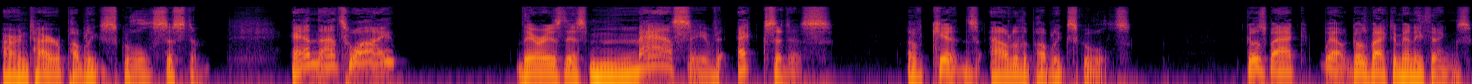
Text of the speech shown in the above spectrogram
our entire public school system. And that's why there is this massive exodus of kids out of the public schools. Goes back, well, it goes back to many things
